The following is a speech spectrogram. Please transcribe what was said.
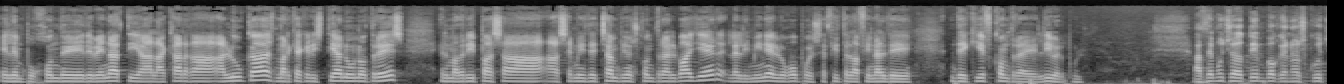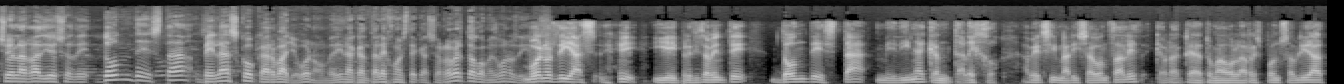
el empujón de, de Benati a la carga a Lucas, marca Cristiano 1-3, el Madrid pasa a semis de Champions contra el Bayern, la elimina y luego pues se cita la final de, de Kiev contra el Liverpool. Hace mucho tiempo que no escucho en la radio eso de ¿dónde está Velasco Carballo? Bueno, Medina Cantalejo en este caso. Roberto Gómez, buenos días. Buenos días. Y, precisamente, ¿dónde está Medina Cantalejo? A ver si Marisa González, que ahora que ha tomado la responsabilidad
